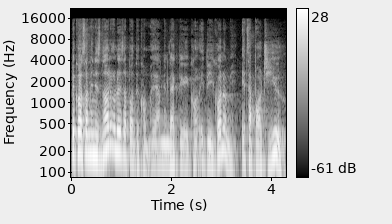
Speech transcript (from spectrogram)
Because I mean, it's not always about the I mean, like the the economy. It's about you.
